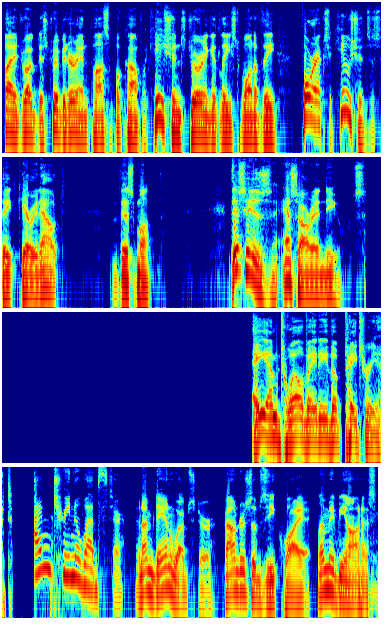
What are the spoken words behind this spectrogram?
by a drug distributor and possible complications during at least one of the four executions the state carried out this month. This is SRN News. AM 1280, The Patriot. I'm Trina Webster. And I'm Dan Webster, founders of Z Quiet. Let me be honest,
